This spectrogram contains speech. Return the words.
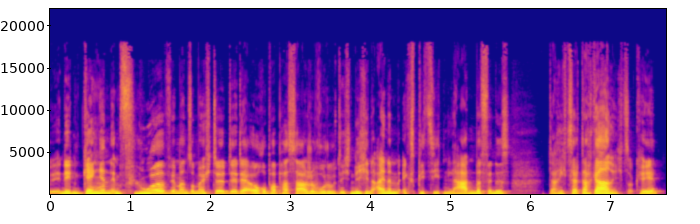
in den Gängen, im Flur, wenn man so möchte, der, der Europapassage, wo du dich nicht in einem expliziten Laden befindest, da riecht es halt nach gar nichts, okay?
